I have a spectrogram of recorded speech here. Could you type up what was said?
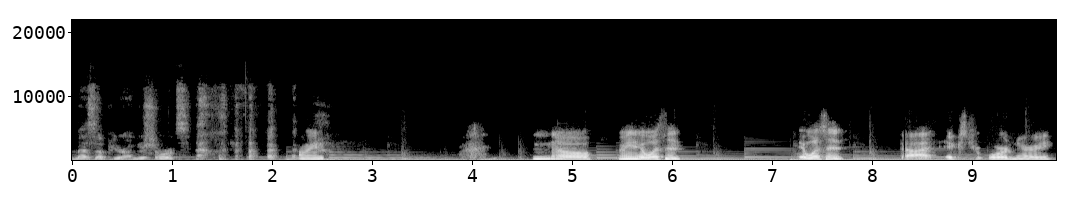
mess up your undershorts? I mean, no, I mean it wasn't. It wasn't that extraordinary.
